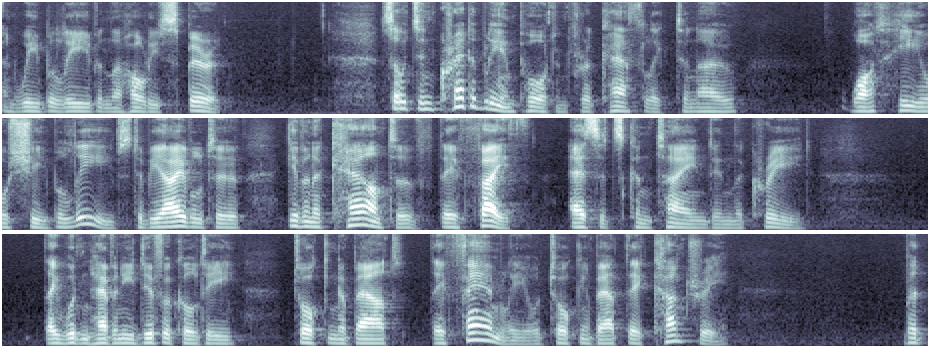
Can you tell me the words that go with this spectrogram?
and we believe in the Holy Spirit. So it's incredibly important for a Catholic to know what he or she believes, to be able to give an account of their faith as it's contained in the Creed. They wouldn't have any difficulty talking about their family or talking about their country. But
